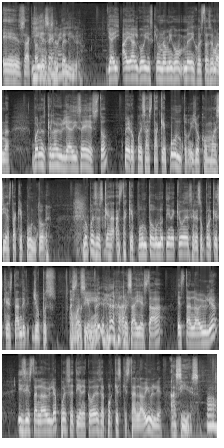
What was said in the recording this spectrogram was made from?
Y Exactamente. ese es el peligro. Y hay, hay algo, y es que un amigo me dijo esta semana, bueno, es que la Biblia dice esto, pero pues hasta qué punto. Y yo, ¿cómo así hasta qué punto? No, pues es que hasta qué punto uno tiene que obedecer eso porque es que es tan difícil. Yo, pues, ¿cómo ¿Hasta así? siempre? Pues ahí está, está en la Biblia. Y si está en la Biblia, pues se tiene que obedecer porque es que está en la Biblia. Así es. Wow.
